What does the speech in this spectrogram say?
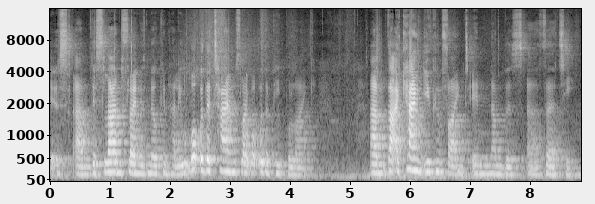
It was um, this land flowing with milk and honey. What were the towns like? What were the people like? Um, that account you can find in Numbers uh, 13.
